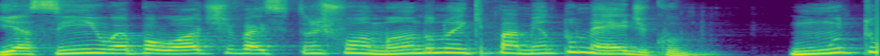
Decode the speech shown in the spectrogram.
E assim o Apple Watch vai se transformando no equipamento médico. Muito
